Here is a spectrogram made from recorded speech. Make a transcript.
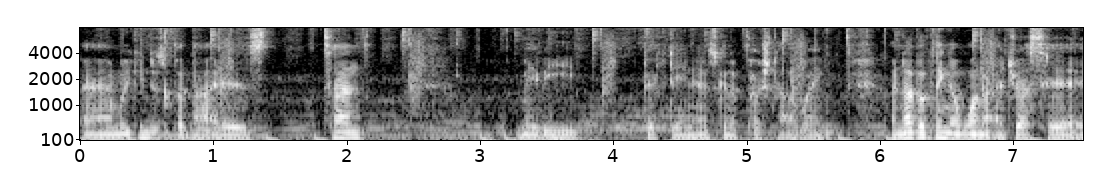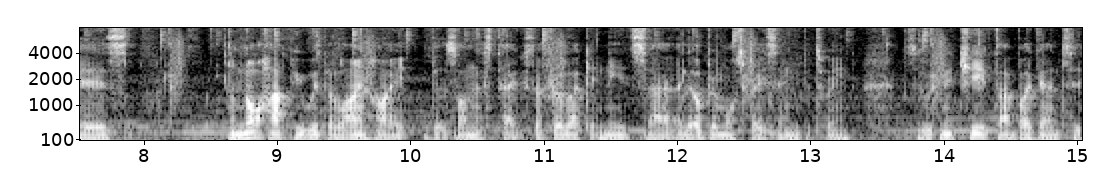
And we can just put that as 10, maybe 15, and it's going to push that away. Another thing I want to address here is I'm not happy with the line height that's on this text. I feel like it needs uh, a little bit more spacing between. So we can achieve that by going to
